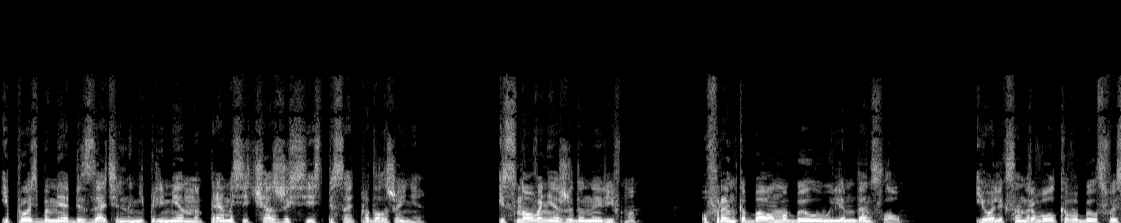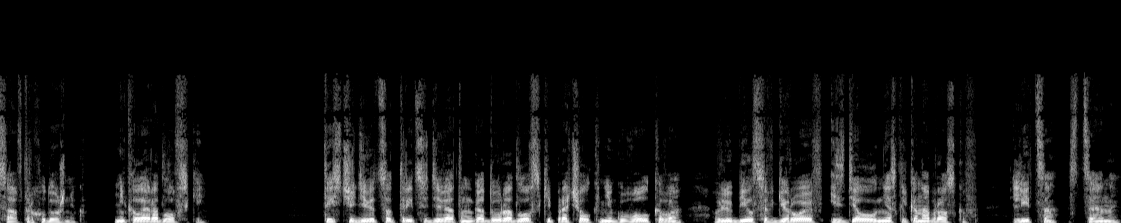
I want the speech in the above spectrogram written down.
и просьбами обязательно, непременно, прямо сейчас же сесть писать продолжение. И снова неожиданная рифма. У Фрэнка Баума был Уильям Денслоу, и у Александра Волкова был свой соавтор-художник, Николай Родловский. В 1939 году Родловский прочел книгу Волкова, влюбился в героев и сделал несколько набросков. Лица, сцены.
